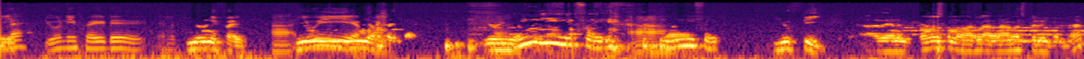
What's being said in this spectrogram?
இல்ல? யூனிஃபைடு யூனிஃபைட் யூஇஎஃப்ஐ யூபி அது எனக்கு ப்ரொனவுன்ஸ் பண்ண வரல அதனால ஸ்பெல்லிங் பண்ணேன்.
